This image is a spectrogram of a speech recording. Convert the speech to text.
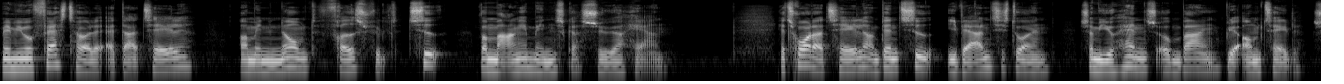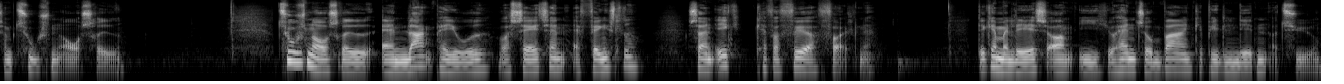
Men vi må fastholde, at der er tale om en enormt fredsfyldt tid, hvor mange mennesker søger Herren. Jeg tror, der er tale om den tid i verdenshistorien, som i Johannes åbenbaring bliver omtalt som tusindårsriget. Tusindårsriget er en lang periode, hvor Satan er fængslet, så han ikke kan forføre folkene. Det kan man læse om i Johannes åbenbaring kapitel 19 og 20.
